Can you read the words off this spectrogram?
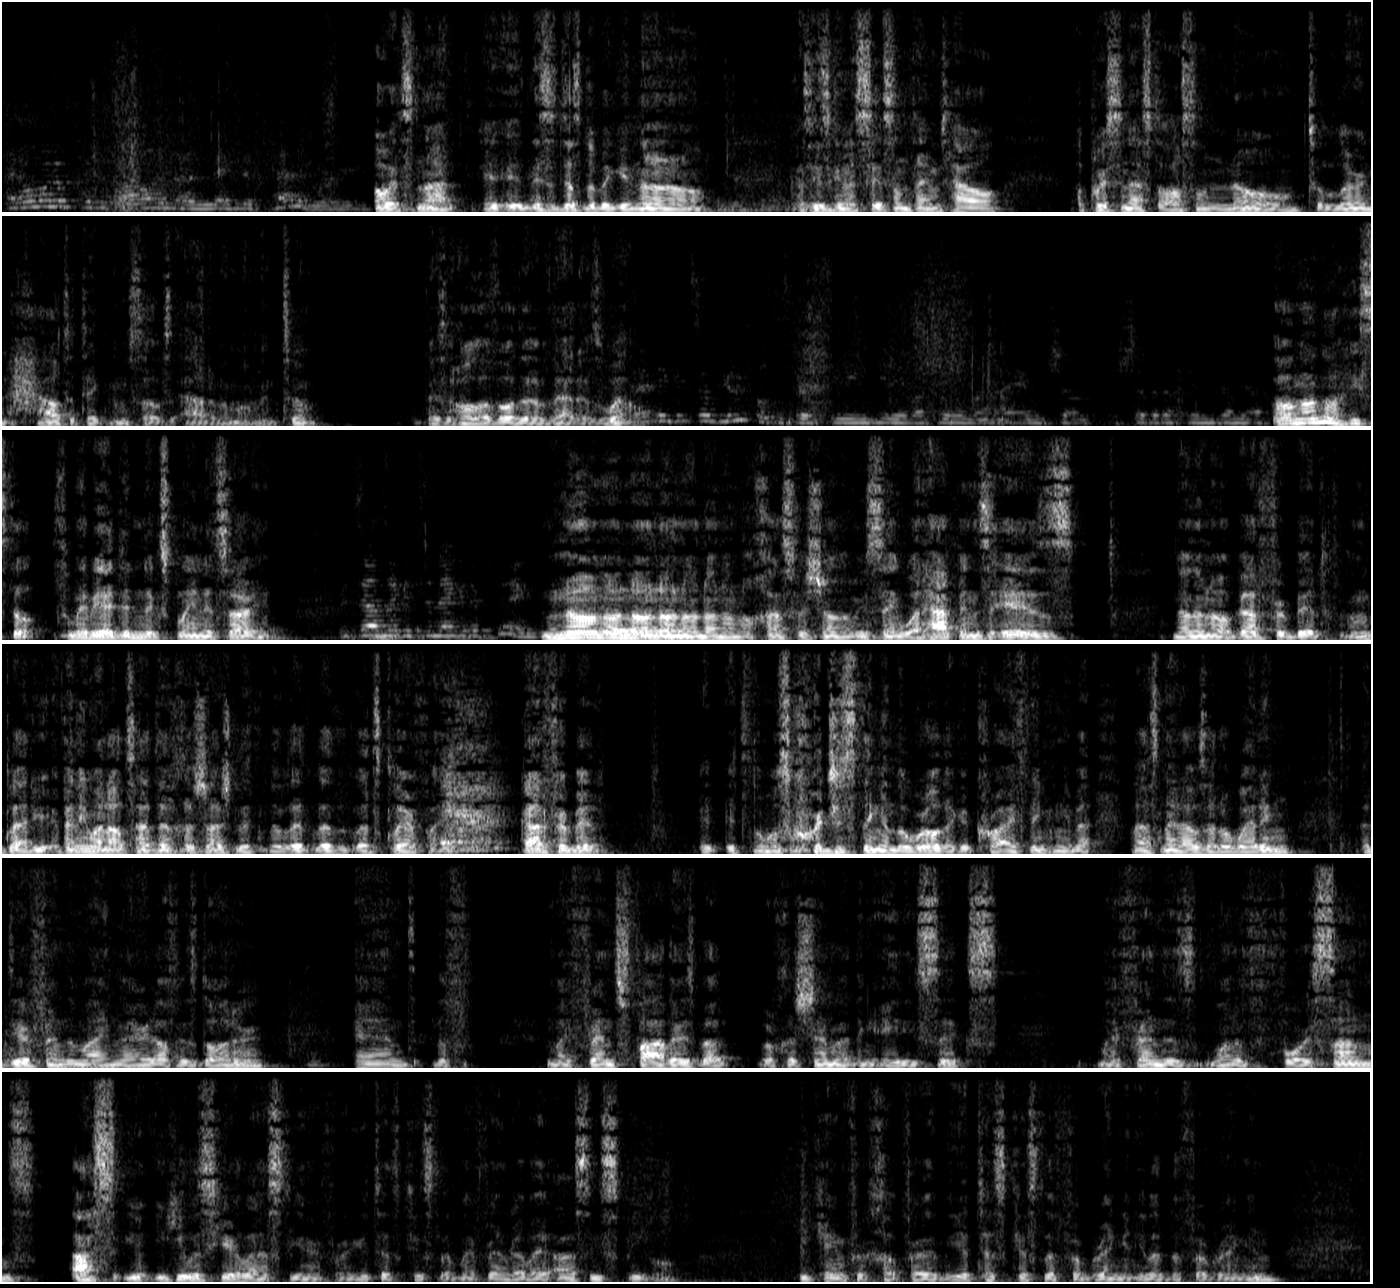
I don't want to put it all in a negative category. Oh, it's not. It, it, this is just the beginning. No, no, no. Because he's going to say sometimes how a person has to also know to learn how to take themselves out of a moment too. There's a whole avoda of that as well. I think it's so beautiful to start singing Hine Matol Manayim Shevet Achim Gam Yachad. Oh no, no, he's still. So maybe I didn't explain it. Sorry. It sounds like it's a negative thing. No, no, no, no, no, no, no, no. Chas v'shalom. He's saying what happens is, no, no, no. God forbid. I'm glad you. If anyone else had that chashash, let, let, let, let's clarify it. God forbid. It, it's the most gorgeous thing in the world. I could cry thinking about. It. Last night I was at a wedding. A dear friend of mine married off his daughter, and the, my friend's father is about Baruch Hashem, I think 86. My friend is one of four sons. Asi, he was here last year for Yud Tes Kislev. My friend Rabbi Asi Spiegel. He came for for Yud Tes Kislev Farbrengen. He led the Farbrengen,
